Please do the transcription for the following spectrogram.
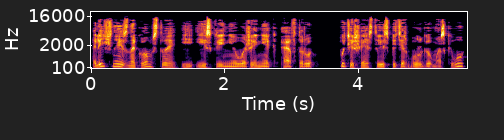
Личное знакомство и искреннее уважение к автору путешествия из Петербурга в Москву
